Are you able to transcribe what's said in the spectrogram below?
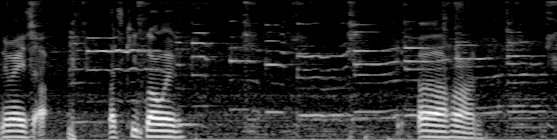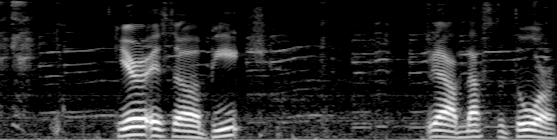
Anyways, uh, let's keep going. Uh, hold on. Here is the beach. Yeah, that's the door.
